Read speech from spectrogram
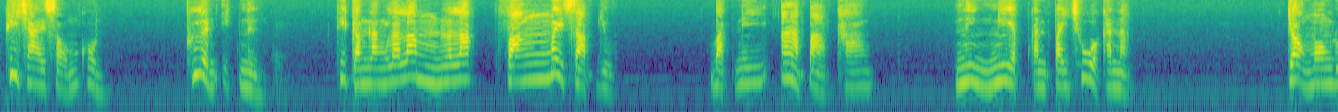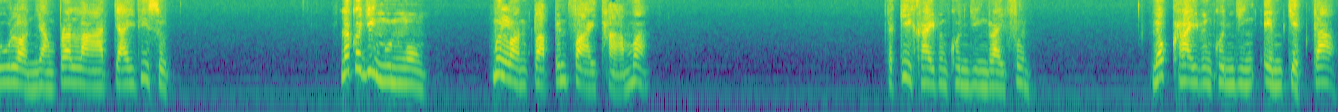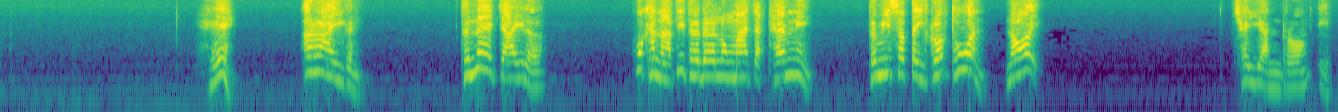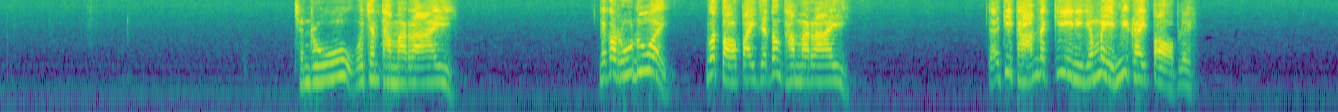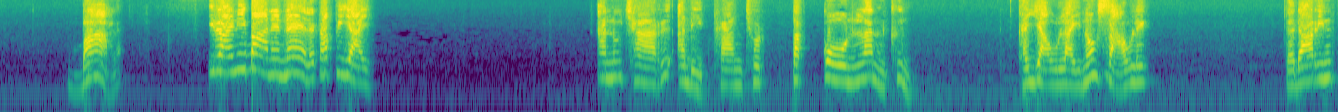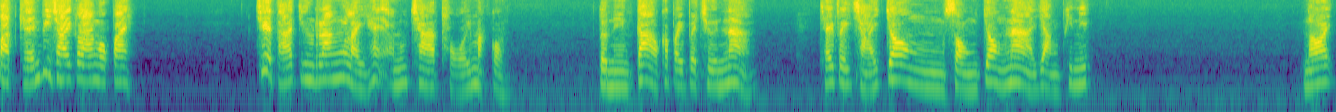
พี่ชายสองคน เพื่อนอีกหนึ่ง ที่กำลังละล่ำละลักฟังไม่สับอยู่ บัดนี้อ้าปากค้าง นิ่งเงียบกันไปชั่วขณะจ้องมองดูหล่อนอย่างประหลาดใจที่สุด แล้วก็ยิ่งงุนงง เมื่อหล่อนกลับเป็นฝ่ายถามว่าตะกี้ใครเป็นคนยิงไรเฟิลแล้วใครเป็นคนยิงเอ็มเจ็ดเก้าเฮ้ อะไรกัน เธอแน่ใจเหรอ ว่าขณะที่เธอเดินลงมาจากแคมป์นี่ เธอมีสติครบถ้วน น้อยไชยยันต์ร้องเอ็ดฉันรู้ว่าฉันทำอะไร แล้วก็รู้ด้วย ว่าต่อไปจะต้องทำอะไร แต่ที่ถามตะกี้นี่ยังไม่เห็นมีใครตอบเลย บ้าแล้วอีรายนี่บ้าแน่ๆแล้วครับพี่ใหญ่ อนุชาหรืออดีตพรานชด โกนลั่นขึ้นเขย่าไหลน้องสาวเล็ก แต่ดารินปัดแขนพี่ชายกลางออกไป เชษฐาจึงรั้งไหลให้อนุชาถอยมาก่อน ตนเองก้าวเข้าไปเผชิญหน้า ใช้ไฟฉายจ้องส่องจ้องหน้าอย่างพินิษน้อย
